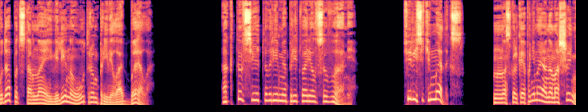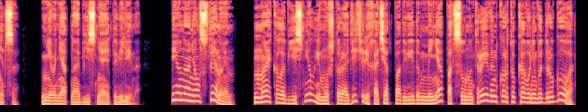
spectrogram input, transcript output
куда подставная Эвелина утром привела Белла. «А кто все это время притворялся вами?» «Фелисити Медекс. Насколько я понимаю, она мошенница», — невнятно объясняет Эвелина. «Ее нанял Стэнуин. Майкл объяснил ему, что родители хотят под видом меня подсунуть Рейвенкорту кого-нибудь другого,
